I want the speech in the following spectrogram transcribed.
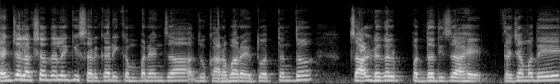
त्यांच्या लक्षात आलं की सरकारी कंपन्यांचा जो कारभार आहे तो अत्यंत चालढकल पद्धतीचा आहे. त्याच्यामध्ये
